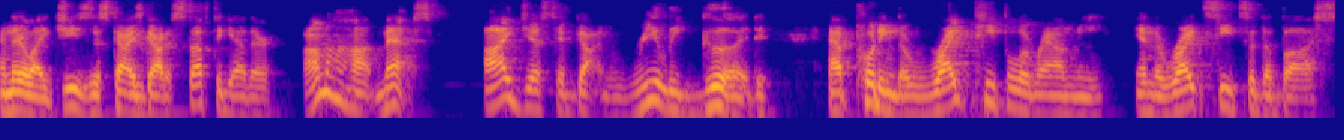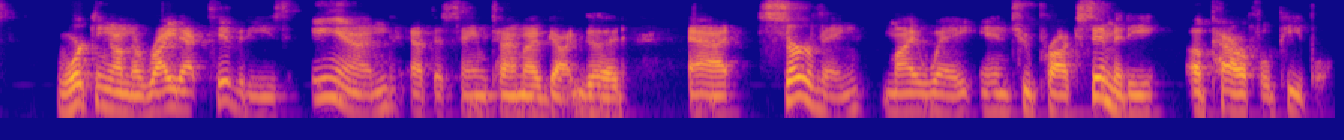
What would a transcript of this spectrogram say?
and they're like, "Geez, this guy's got his stuff together." I'm a hot mess. I just have gotten really good at putting the right people around me in the right seats of the bus working on the right activities. And at the same time, I've got good at serving my way into proximity of powerful people.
